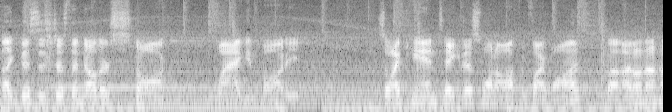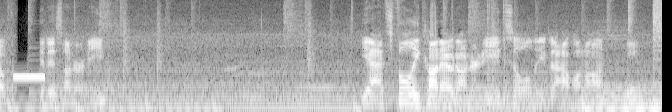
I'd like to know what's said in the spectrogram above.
Like this is just another stock wagon body. So I can take this one off if I want, but I don't know how it is underneath. Yeah, it's fully cut out underneath, so we'll leave that one on. Yeah.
